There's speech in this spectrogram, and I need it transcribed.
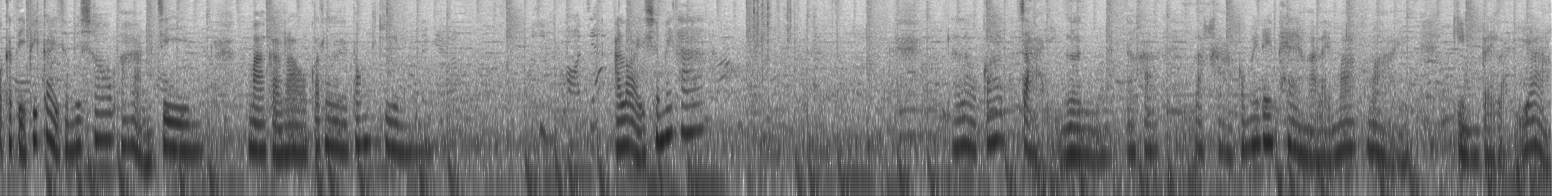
ปกติพี่ไก่จะไม่ชอบอาหารจีน มากับเราก็เลยต้องกิน อร่อยใช่ไหมคะ แล้วเราก็จ่ายเงินนะคะ ราคาก็ไม่ได้แพงอะไรมากมาย กินไปหลายอย่าง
